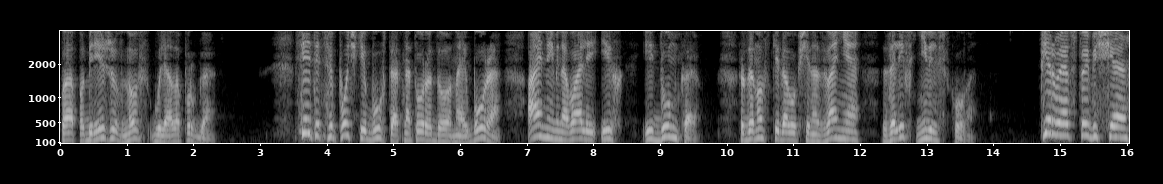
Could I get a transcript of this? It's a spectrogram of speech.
по побережью вновь гуляла пурга. Все эти цепочки бухты от Натора до Найбора айны именовали их Идунка. Родановский дал общее название «Залив Невельского». Первые от стойбища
